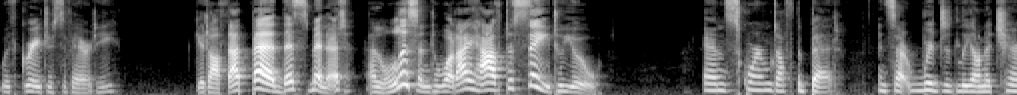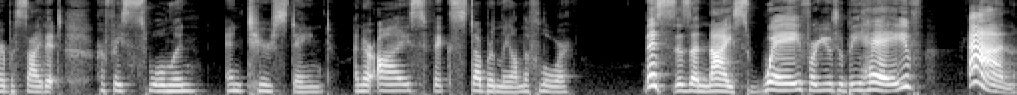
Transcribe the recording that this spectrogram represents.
with greater severity. Get off that bed this minute and listen to what I have to say to you. Anne squirmed off the bed and sat rigidly on a chair beside it, her face swollen and tear stained, and her eyes fixed stubbornly on the floor. This is a nice way for you to behave. Anne,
